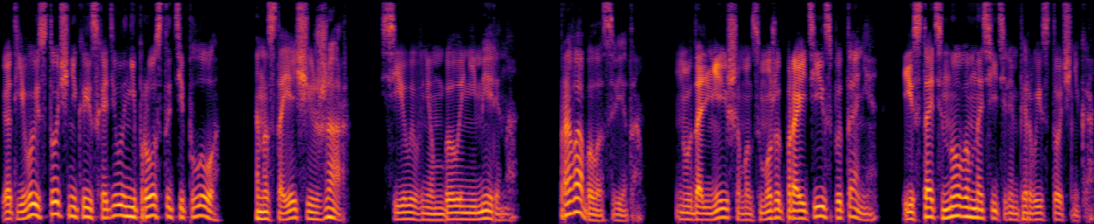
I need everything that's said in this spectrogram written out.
От его источника исходило не просто тепло, а настоящий жар. Силы в нем было немерено. Права была Света. В дальнейшем он сможет пройти испытания, и стать новым носителем первоисточника.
